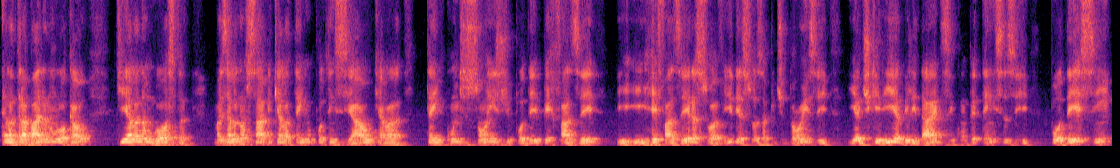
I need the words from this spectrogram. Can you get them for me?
ela trabalha num local que ela não gosta, mas ela não sabe que ela tem o potencial, que ela tem condições de poder perfazer e, e refazer a sua vida e as suas aptidões e, e adquirir habilidades e competências e poder sim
